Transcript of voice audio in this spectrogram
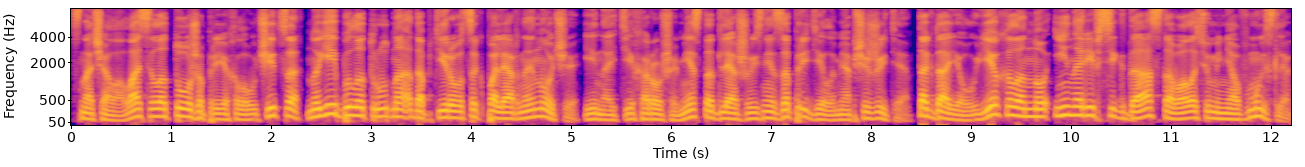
Сначала Ласила тоже приехала учиться, но ей было трудно адаптироваться к полярной ночи и найти хорошее место для жизни за пределами общежития. Тогда я уехала, но Инари всегда оставалась у меня в мыслях.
